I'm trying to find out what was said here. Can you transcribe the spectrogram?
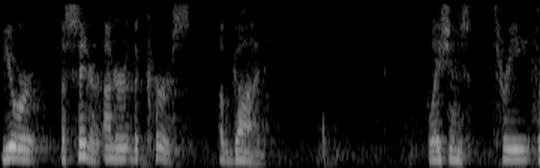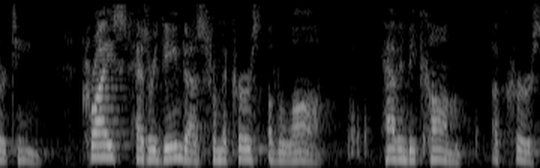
you were a sinner under the curse of God. Galatians 3:13 Christ has redeemed us from the curse of the law, having become a curse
